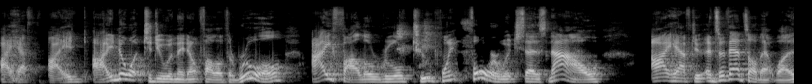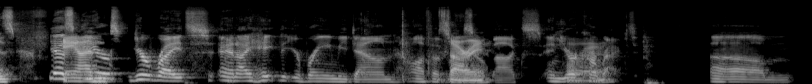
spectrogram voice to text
I have I I know what to do when they don't follow the rule. I follow rule 2.4 which says now I have to and so that's all that was. Yes, and, you're you're right and I hate that you're bringing me down off of sorry. my soapbox and you're correct. Um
